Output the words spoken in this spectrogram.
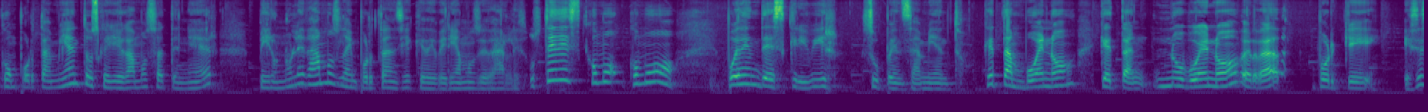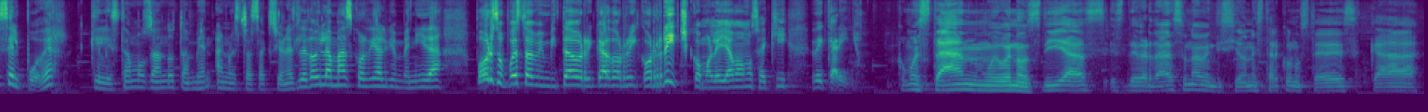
comportamientos que llegamos a tener, pero no le damos la importancia que deberíamos de darles. ¿Ustedes cómo, cómo pueden describir su pensamiento? ¿Qué tan bueno, qué tan no bueno, verdad? Porque ese es el poder que le estamos dando también a nuestras acciones. Le doy la más cordial bienvenida, por supuesto, a mi invitado Ricardo Rico, Rich, como le llamamos aquí, de cariño. ¿Cómo están? Muy buenos días. Es, de verdad es una bendición estar con ustedes cada,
